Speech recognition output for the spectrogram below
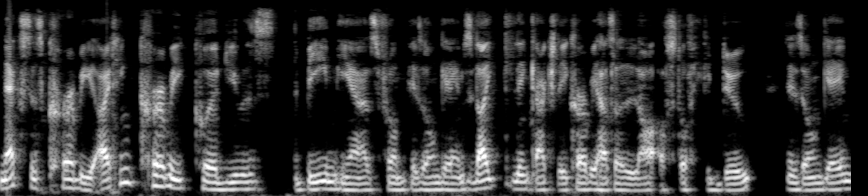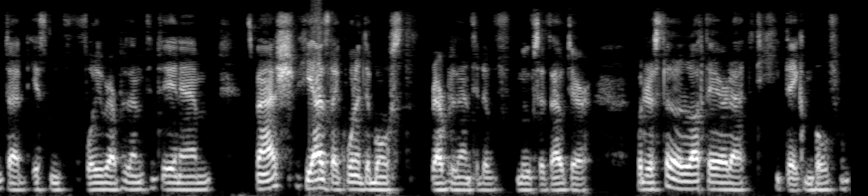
Next is Kirby. I think Kirby could use the beam he has from his own games. Like Link, actually, Kirby has a lot of stuff he can do in his own game that isn't fully represented in um, Smash. He has like one of the most representative movesets out there, but there's still a lot there that he, they can pull from.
